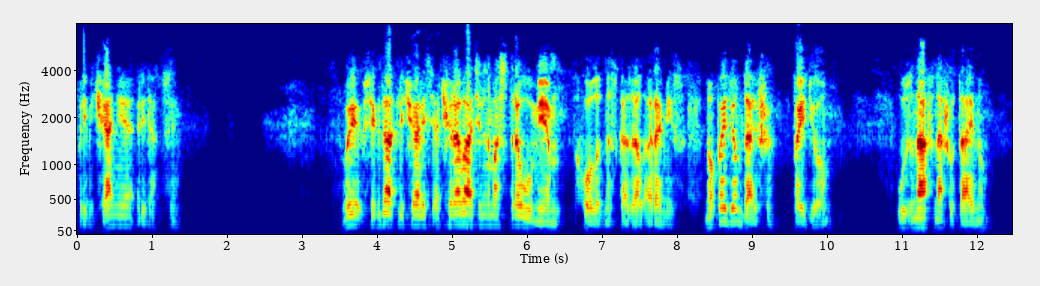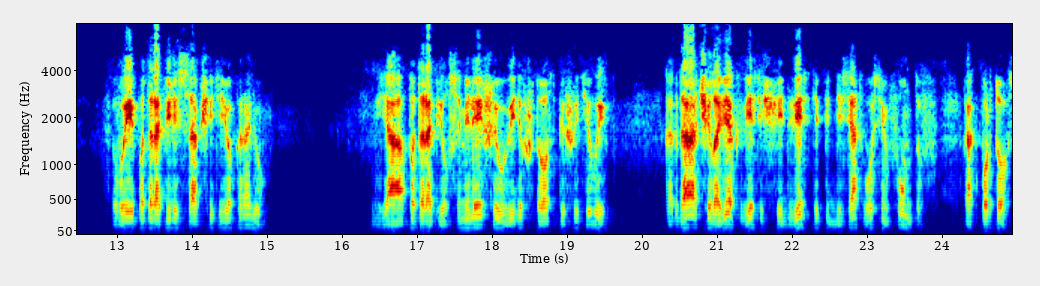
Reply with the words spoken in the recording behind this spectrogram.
Примечание редакции. «Вы всегда отличались очаровательным остроумием», — холодно сказал Арамис. «Но пойдем дальше». «Пойдем». Узнав нашу тайну, вы поторопились сообщить ее королю. Я поторопился, милейший, увидев, что спешите вы. Когда человек, весящий 258 фунтов, как Портос,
